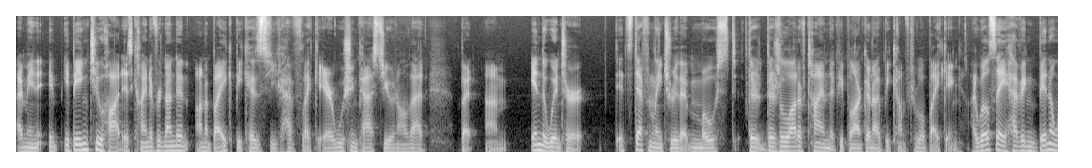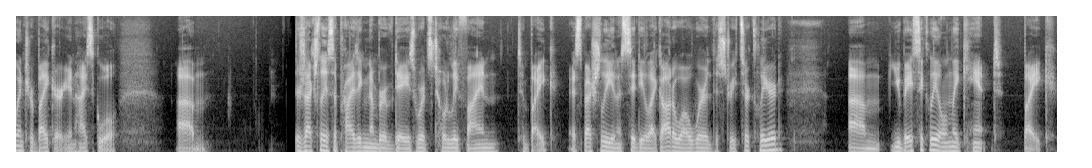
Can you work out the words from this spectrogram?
I mean, it, it, being too hot is kind of redundant on a bike because you have like air whooshing past you and all that. But um, in the winter, it's definitely true that most there, there's a lot of time that people aren't going to be comfortable biking. I will say, having been a winter biker in high school, um, there's actually a surprising number of days where it's totally fine to bike, especially in a city like Ottawa where the streets are cleared. Um, you basically only can't bike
